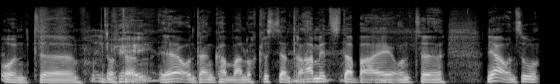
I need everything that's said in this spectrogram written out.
Und, äh, okay. und dann, ja, und dann kam, war noch Christian Dramitz dabei. Und äh, ja, und so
